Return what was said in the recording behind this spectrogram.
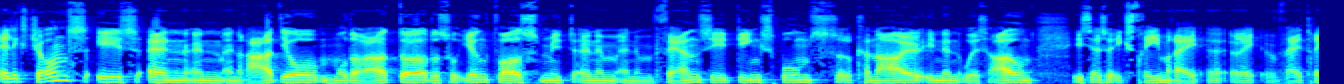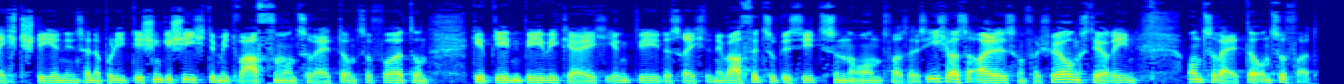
Alex Jones ist ein, ein, ein Radiomoderator oder so irgendwas mit einem, einem Fernsehdingsbums-Kanal in den USA und ist also extrem rei, äh, weit rechtstehend in seiner politischen Geschichte mit Waffen und so weiter und so fort und gibt jedem Baby gleich irgendwie das Recht, eine Waffe zu besitzen und was weiß ich was alles und Verschwörungstheorien und so weiter und so fort.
